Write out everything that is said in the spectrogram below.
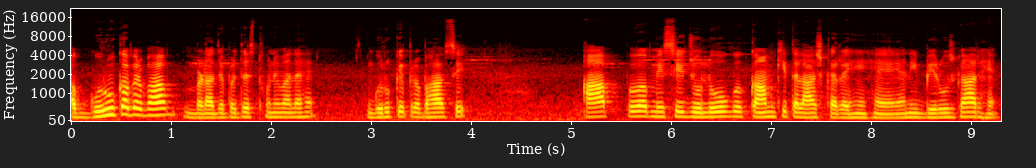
अब गुरु का प्रभाव बड़ा ज़बरदस्त होने वाला है। गुरु के प्रभाव से आप में से जो लोग काम की तलाश कर रहे हैं, यानी बेरोजगार हैं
